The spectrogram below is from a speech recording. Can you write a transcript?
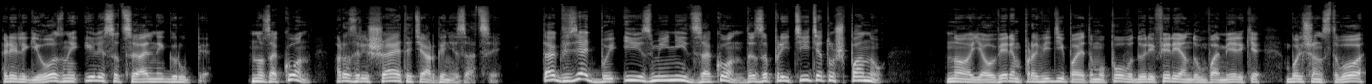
религиозной или социальной группе. Но закон разрешает эти организации. Так взять бы и изменить закон, да запретить эту шпану. Но я уверен, проведи по этому поводу референдум в Америке, большинство,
